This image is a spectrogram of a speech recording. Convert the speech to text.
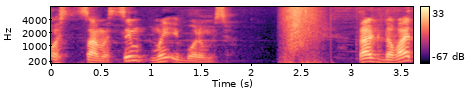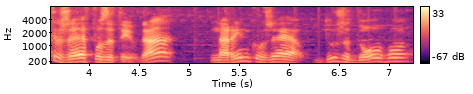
Ось саме з цим ми і боремося. Так, давайте вже в позитив. Да? На ринку вже дуже довго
